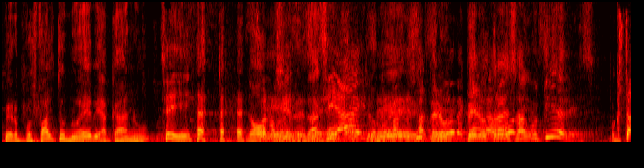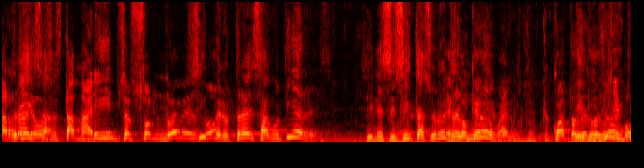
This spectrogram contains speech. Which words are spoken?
pero pues falta un 9 acá, ¿no? Sí. No, bueno, sí, sí, ¿verdad? sí hay. lo que pasa es que Sí, falta pero, pero traes a. Gutiérrez. Porque está Ríos, a- está Marín, pues esos son nueve, Sí, ¿no? pero traes a Gutiérrez. Si necesitas uno, trae un bueno, ¿Cuántas Digo, veces lo dijimos?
